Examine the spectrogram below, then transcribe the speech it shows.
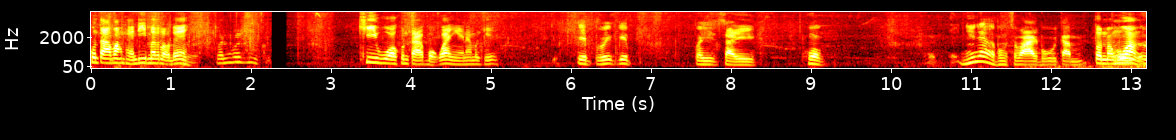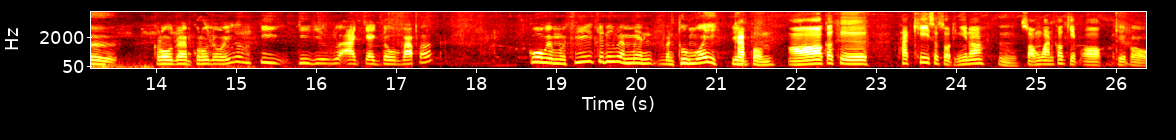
คุณตาวางแผนดีมาตลอดเลย มันมันขี้วัวคุณตาบอกว่ายังไงนะเมื่อกี้ เก็บไปเก็บไปใส่พวก นี่นะผมสบายผมตามต้นมะม่วง เออโกรธเลยโกรธเลยจีจีจีอาจใจโตบับเออ กูเป็นมือซีตัวนี้มันเมียนบรรทุมไว้ครับผม อ๋อ ก็คือถ้าขี้สดๆอย่างนี้เนาะอืมสองวันก็เก็บออก เก็บออก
